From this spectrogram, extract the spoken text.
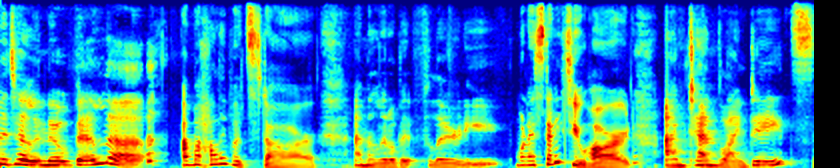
I'm a telenovela. I'm a Hollywood star. I'm a little bit flirty. When I study too hard, I'm 10 blind dates.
